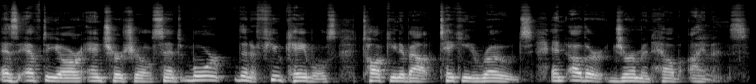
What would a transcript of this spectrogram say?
as FDR and Churchill sent more than a few cables talking about taking Rhodes and other German held islands.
